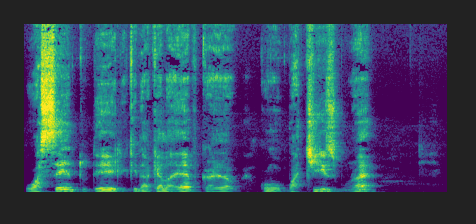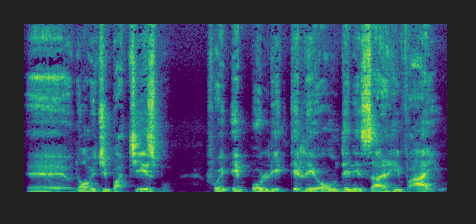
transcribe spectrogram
o assento dele, que naquela época era como batismo, né? É, o nome de batismo foi Hippolyte Leon Denizar Rivaio,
